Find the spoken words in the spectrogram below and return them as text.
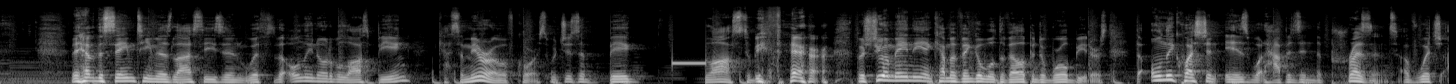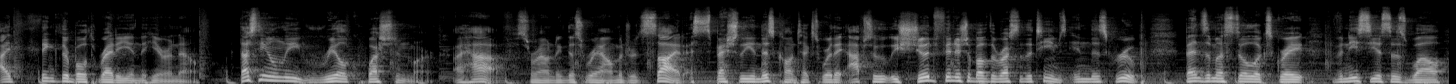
they have the same team as last season, with the only notable loss being Casemiro, of course, which is a big loss to be fair. But Tchouameni and Camavinga will develop into world beaters. The only question is what happens in the present, of which I think they're both ready in the here and now. That's the only real question mark I have surrounding this Real Madrid side, especially in this context where they absolutely should finish above the rest of the teams in this group. Benzema still looks great, Vinicius as well.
